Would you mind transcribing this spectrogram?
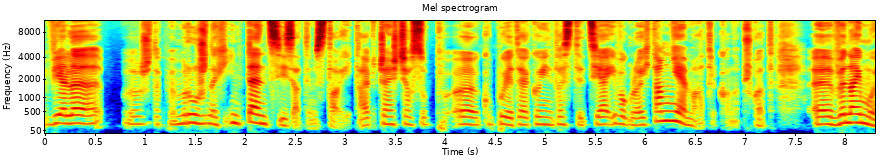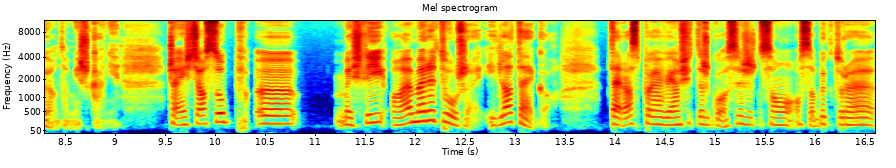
wiele, że tak powiem, różnych intencji za tym stoi. Tak? Część osób e, kupuje to jako inwestycja i w ogóle ich tam nie ma, tylko na przykład e, wynajmują to mieszkanie. Część osób e, myśli o emeryturze i dlatego. Teraz pojawiają się też głosy, że są osoby, które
